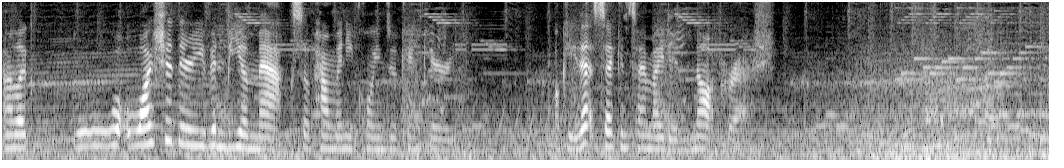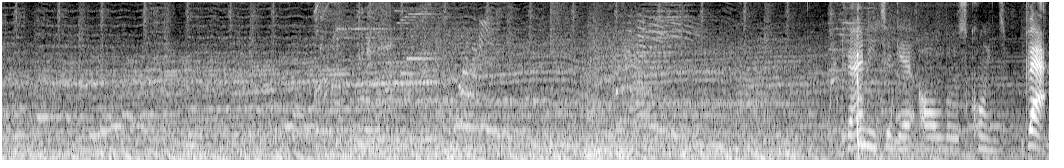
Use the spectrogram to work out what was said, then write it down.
I'm like, why should there even be a max of how many coins you can carry? Okay, that second time I did not crash. Okay, I need to get all those coins back.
